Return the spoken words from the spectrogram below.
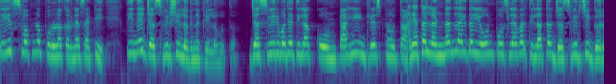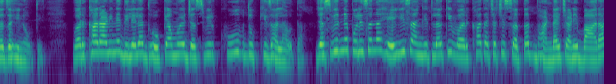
तेच स्वप्न पूर्ण करण्यासाठी तिने जसवीरशी लग्न केलं होतं. जसवीरमध्ये तिला कोणताही इंटरेस्ट नव्हता आणि आता लंडनला एकदा येऊन पोचल्यावर तिला तर जसवीरची गरजही नव्हती. वरखा राणीने दिलेल्या धोक्यामुळे जसवीर खूप दुःखी झाला होता. जसवीरने पोलिसांना हेही सांगितलं की वरखा त्याच्याशी सतत भांडायची आणि बारा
